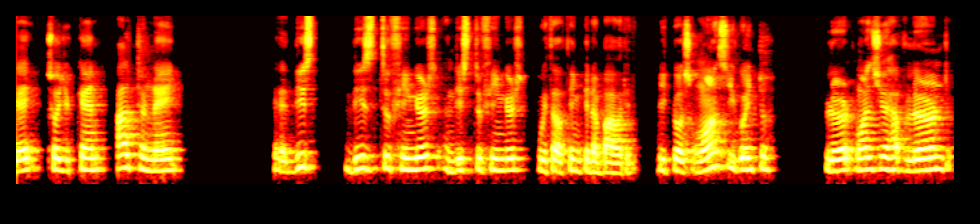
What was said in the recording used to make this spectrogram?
okay? So you can alternate uh, these, these two fingers and these two fingers without thinking about it. Because once you're going to learn, once you have learned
